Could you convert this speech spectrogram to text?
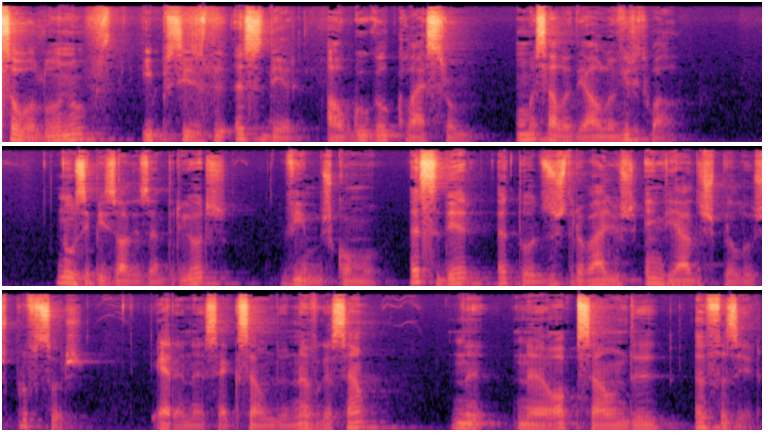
Sou aluno e preciso de aceder ao Google Classroom, uma sala de aula virtual. Nos episódios anteriores, vimos como aceder a todos os trabalhos enviados pelos professores. Era na secção de navegação, na opção de A Fazer.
